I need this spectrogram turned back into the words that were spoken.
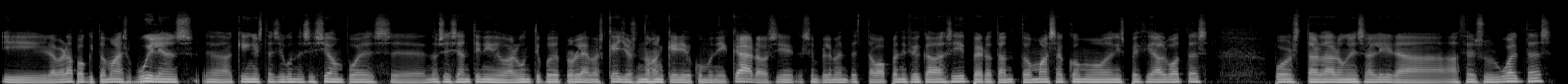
y la verdad poquito más. Williams eh, aquí en esta segunda sesión pues eh, no sé si han tenido algún tipo de problemas que ellos no han querido comunicar o si simplemente estaba planificado así, pero tanto Massa como en especial Bottas pues tardaron en salir a, hacer sus vueltas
